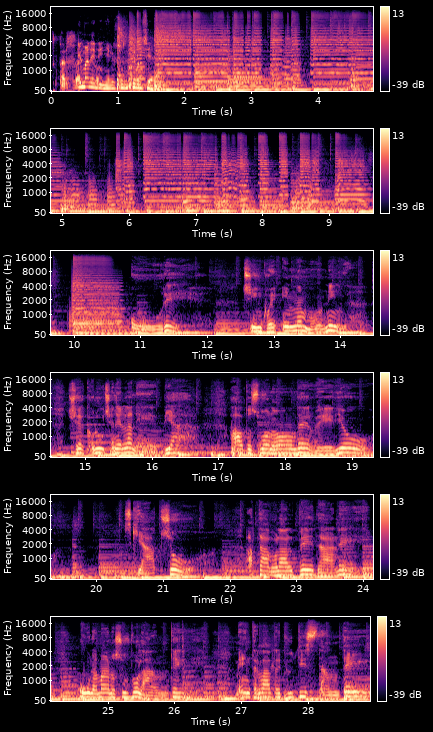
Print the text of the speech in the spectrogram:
Perfetto. Rimane in linea, che ci sentiamo insieme. 5 in the morning, cerco luce nella nebbia, alto suono on the radio, schiaccio a tavola al pedale una mano sul volante, mentre l'altra è più distante.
